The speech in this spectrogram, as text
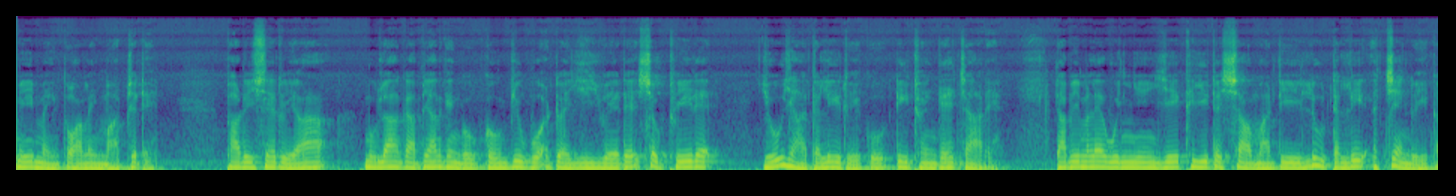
မေးမိန်သွားလိမ့်မှာဖြစ်တယ်။ပါရီရှဲတွေကမူလကဘုရားသခင်ကိုဂုံပြုဖို့အတွက်ရည်ရွယ်တဲ့ရှုပ်ထွေးတဲ့ရိုးရာဓလေ့တွေကိုတီထွင်ခဲ့ကြတယ်။ ဒါပေမဲ့လည်းဝိညာဉ်ရေးခရီးတစ်လျှောက်မှာဒီလူဓလေ့အကျင့်တွေက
